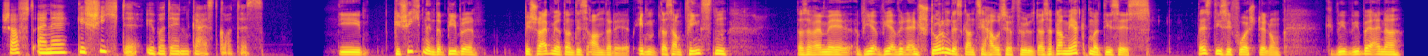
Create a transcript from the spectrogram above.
schafft eine Geschichte über den Geist Gottes. Die Geschichten in der Bibel beschreiben ja dann das andere. Eben, dass am Pfingsten, dass auf einmal wie, wie, wie ein Sturm das ganze Haus erfüllt. Also da merkt man dieses, das ist diese Vorstellung. Wie, wie bei einer,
